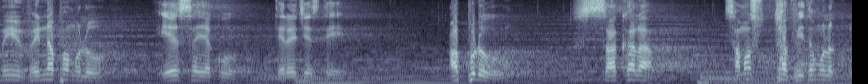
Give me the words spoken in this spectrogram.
మీ విన్నపములు ఏసయ్యకు తెలియజేస్తే అప్పుడు సకల సమస్త విధములకు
